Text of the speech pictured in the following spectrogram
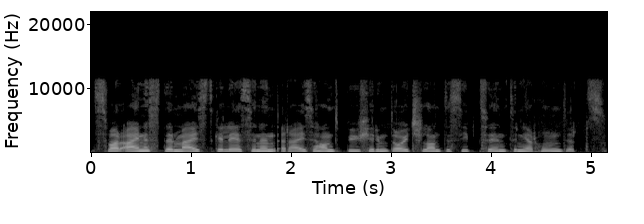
Es war eines der meistgelesenen Reisehandbücher im Deutschland des 17. Jahrhunderts.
